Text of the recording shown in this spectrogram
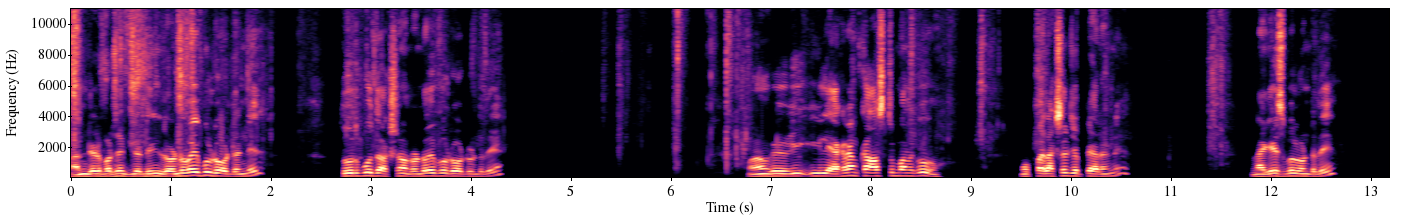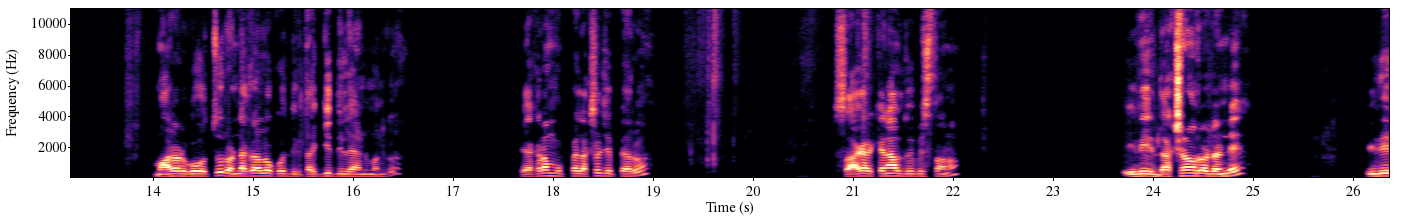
హండ్రెడ్ పర్సెంట్ క్లియర్ దీనికి రెండు వైపులు రోడ్ అండి. తూర్పు దక్షిణం రెండు వైపులు రోడ్డు ఉంటుంది. మనకు ఈ- ఎకరం కాస్ట్ మనకు ముప్పై లక్షలు చెప్పారండి. నగేసిబుల్ ఉంటుంది. మాట్లాడుకోవచ్చు. రెండు ఎకరాల్లో కొద్దిగా తగ్గిద్ది ల్యాండ్ మనకు. ఎకరం ముప్పై లక్షలు చెప్పారు. సాగర్ కెనాల్ చూపిస్తాను. ఇది దక్షిణం రోడ్ అండి. ఇది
